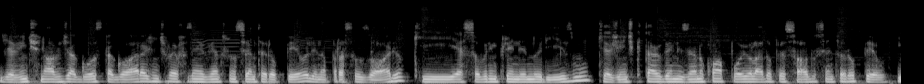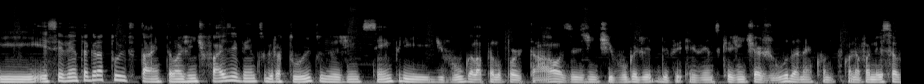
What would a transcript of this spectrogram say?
Dia 29 de agosto agora, a gente vai fazer um evento no Centro Europeu, ali na Praça Osório, que é sobre empreendedorismo, que a gente que tá organizando com apoio lá do pessoal do Centro Europeu. E esse evento é gratuito, tá? Então a gente faz eventos gratuitos, a gente sempre divulga lá pelo portal, às vezes a gente divulga de eventos que a gente ajuda, né? Quando, quando, a Vanessa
